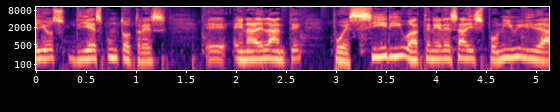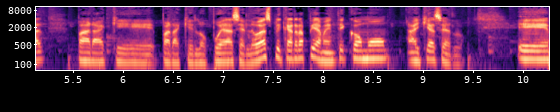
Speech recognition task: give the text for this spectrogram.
iOS 10.3 en adelante pues Siri va a tener esa disponibilidad para que, para que lo pueda hacer. Le voy a explicar rápidamente cómo hay que hacerlo. Eh,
